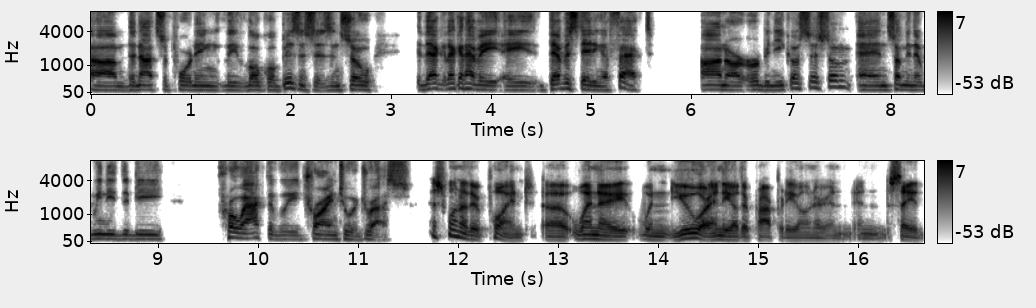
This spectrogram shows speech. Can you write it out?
Um, they're not supporting the local businesses. And so that, that can have a, a devastating effect on our urban ecosystem and something that we need to be proactively trying to address. Just one other point. Uh, when a when you or any other property owner in, in say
